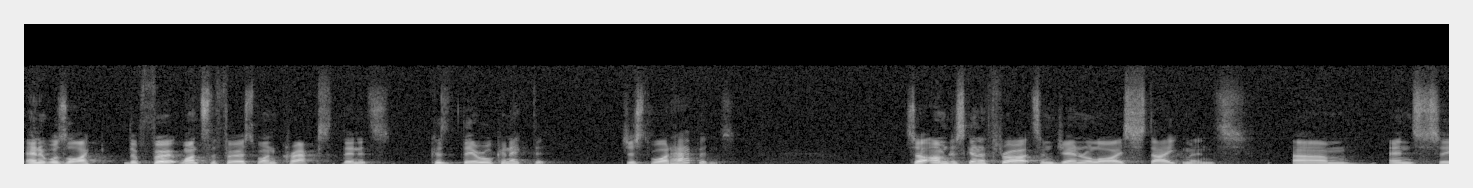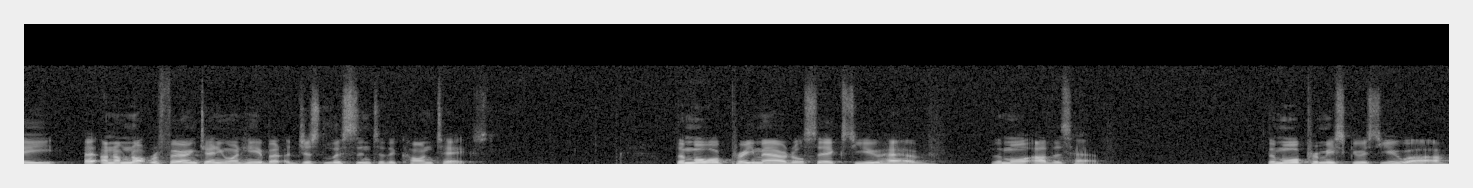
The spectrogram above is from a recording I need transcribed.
And it was like the fir- once the first one cracks, then it's because they're all connected. Just what happens. So I'm just going to throw out some generalized statements um, and see, Uh, and I'm not referring to anyone here, but just listen to the context. The more premarital sex you have, the more others have. The more promiscuous you are,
